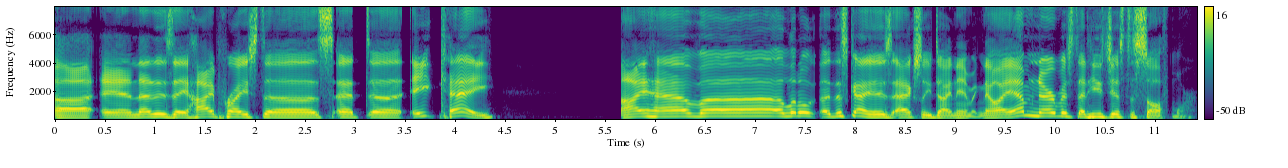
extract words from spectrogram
Uh, and that is a high priced uh, at uh, 8K. I have uh, a little. Uh, this guy is actually dynamic. Now I am nervous that he's just a sophomore,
